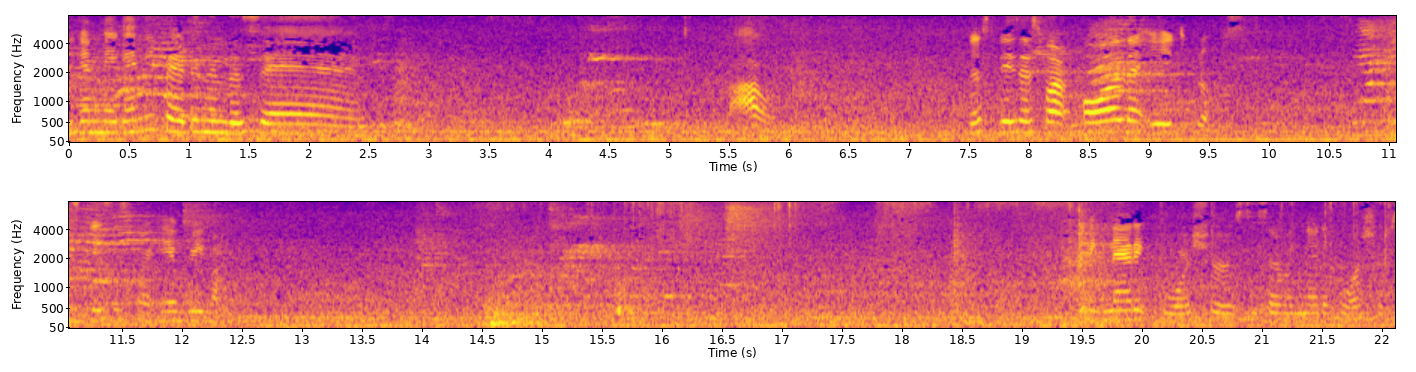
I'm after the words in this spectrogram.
You can make any pattern in the sand. Wow. This place is for all the age groups. This place is for everyone. Magnetic washers. These are magnetic washers.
